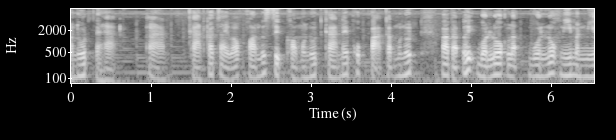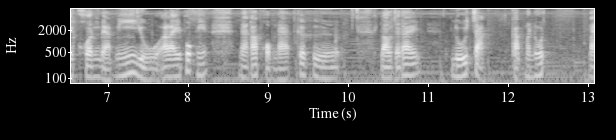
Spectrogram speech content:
มนุษย์นะฮะการเข้าใจว่าความรู้สึกของมนุษย์การได้พบปะกับมนุษย์ว่าแบบเอ้ยบนโลกละบนโลกนี้มันมีคนแบบนี้อยู่อะไรพวกนี้นะครับผมนะก็คือเราจะได้รู้จักกับมนุษย์ ใน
